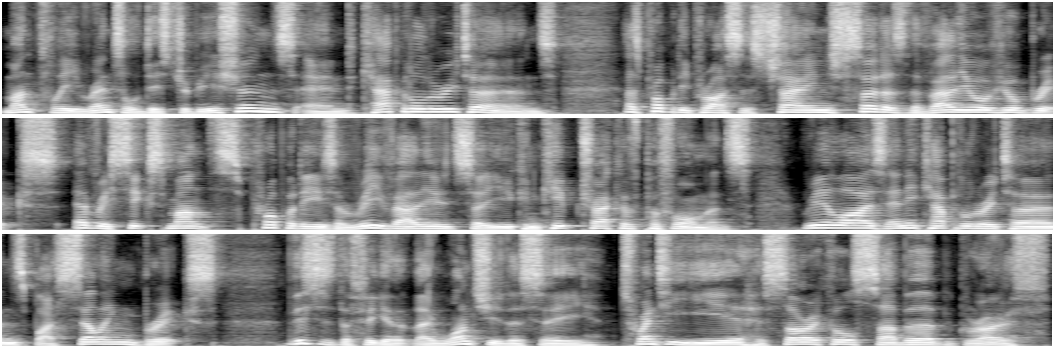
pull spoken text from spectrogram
monthly rental distributions and capital returns. As property prices change, so does the value of your bricks. Every six months, properties are revalued so you can keep track of performance. Realise any capital returns by selling bricks. This is the figure that they want you to see – 20-year historical suburb growth.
